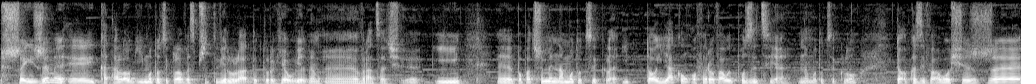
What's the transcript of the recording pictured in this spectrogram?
przejrzymy y, katalogi motocyklowe sprzed wielu lat, do których ja uwielbiam y, wracać y, i y, popatrzymy na motocykle i to, jaką oferowały pozycję na motocyklu, to okazywało się, że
